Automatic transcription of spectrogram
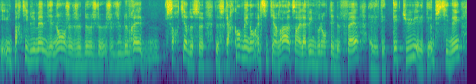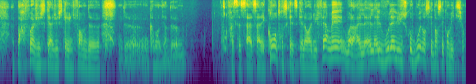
une partie de lui-même dit non, je, je, je je, devrais sortir de ce, de ce carcan, mais non, elle s'y tiendra. Elle avait une volonté de faire, elle était têtue, elle était obstinée, parfois jusqu'à une forme de, comment dire, de, Enfin, ça, ça, allait contre ce qu'elle aurait dû faire, mais voilà, elle, elle, voulait aller jusqu'au bout dans ses convictions.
